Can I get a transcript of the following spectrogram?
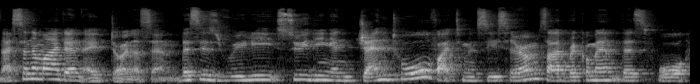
niacinamide and adenosine. This is really soothing and gentle vitamin C serums. I'd recommend this for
